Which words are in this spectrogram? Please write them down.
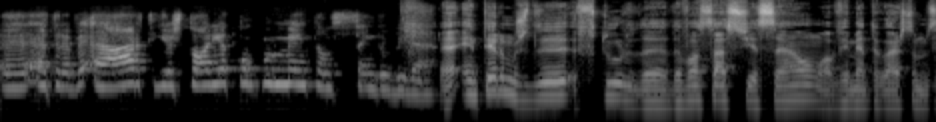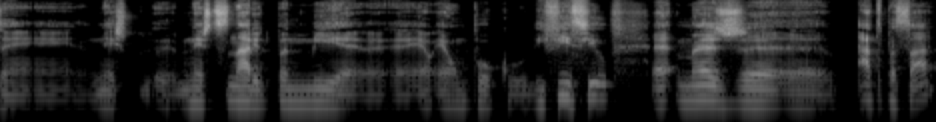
Uh, a arte e a história complementam-se, sem dúvida. Uh, em termos de futuro da, da vossa associação, obviamente agora estamos em, em, neste, neste cenário de pandemia, é, é um pouco difícil, uh, mas há de passar.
